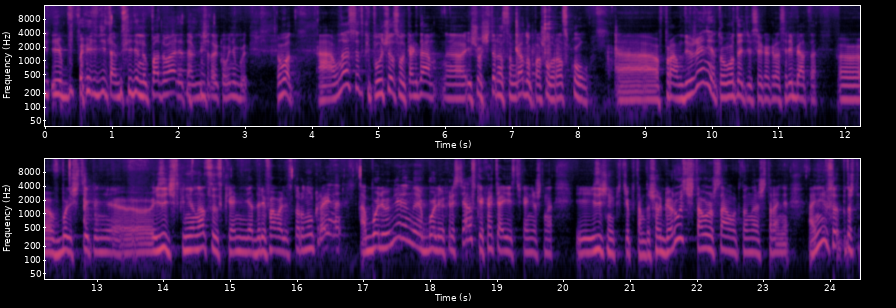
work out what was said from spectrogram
и иди там, сиди на подвале, там ничего такого не будет. Вот. А у нас все-таки получилось, вот когда э, еще в 2014 году пошел раскол э, в правом движении, то вот эти все как раз ребята э, в большей степени э, языческие, неонацистские, они одрифовали в сторону Украины, а более умеренные, более христианские, хотя есть, конечно, и язычники типа там Дошерга Русь, того же самого, кто на нашей стране, они все, потому что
